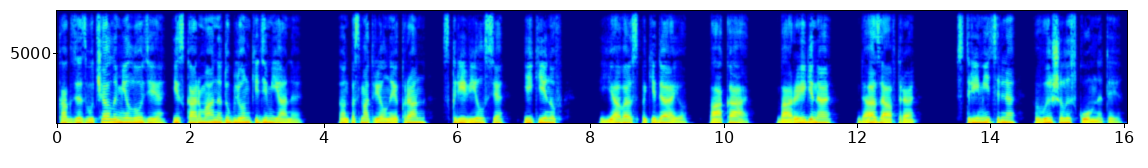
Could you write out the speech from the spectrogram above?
как зазвучала мелодия из кармана дубленки Демьяна. Он посмотрел на экран, скривился и, кинув «Я вас покидаю. Пока. Барыгина. До завтра», стремительно вышел из комнаты.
